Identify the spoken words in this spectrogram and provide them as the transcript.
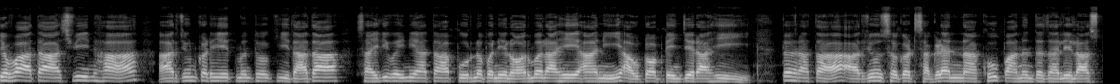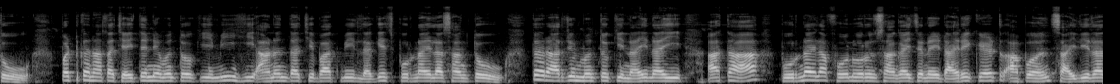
तेव्हा आता अश्विन हा अर्जुनकडे येत म्हणतो की दादा सायली वहिनी आता पूर्णपणे नॉर्मल आहे आणि आउट ऑफ डेंजर आहे. तर आता अर्जुन सगट सगळ्यांना खूप आनंद झालेला असतो. पटकन आता चैतन्य म्हणतो की मी ही आनंदाची बातमी लगेच पूर्णाईला सांगतो. तर अर्जुन म्हणतो की नाही नाही आता पूर्णाईला फोनवरून सांगायचं नाही. डायरेक्ट आपण सायलीला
